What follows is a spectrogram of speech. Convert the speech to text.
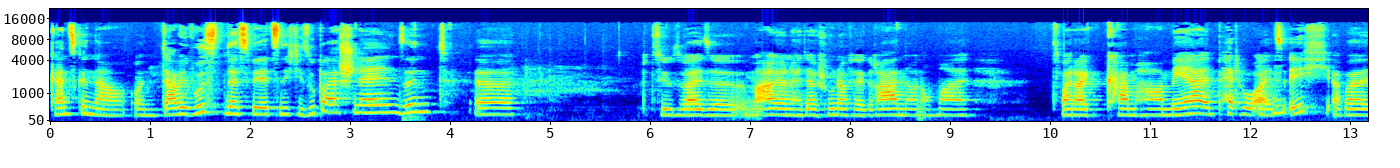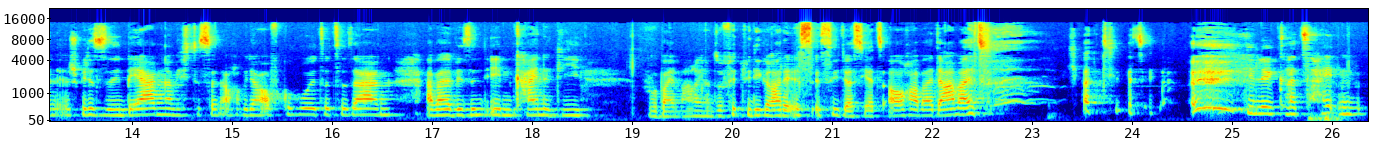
Ganz genau. Und da wir wussten, dass wir jetzt nicht die Superschnellen sind, äh, beziehungsweise Marion hätte ja schon auf der Geraden auch nochmal zwei, drei kmh mehr im Petto mhm. als ich, aber spätestens in den Bergen habe ich das dann auch wieder aufgeholt sozusagen. Aber wir sind eben keine, die, wobei Marion so fit wie die gerade ist, ist sie das jetzt auch, aber damals, ich hatte die Legerzeiten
